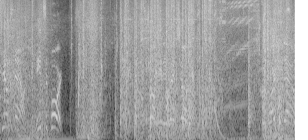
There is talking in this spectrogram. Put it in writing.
Shields down. Need support. target in red zone. Target down.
